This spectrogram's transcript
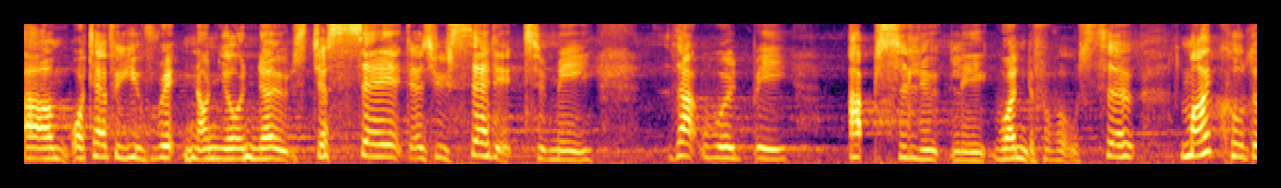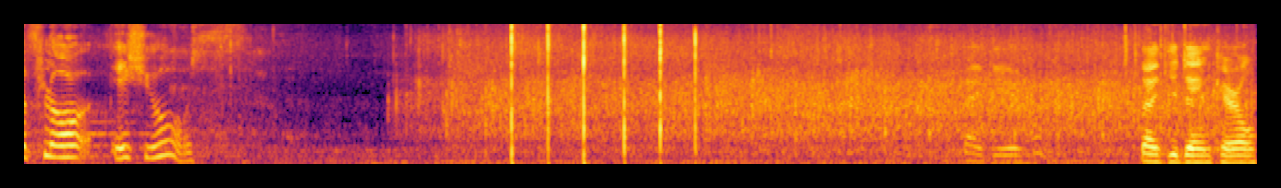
um, whatever you've written on your notes, just say it as you said it to me, that would be absolutely wonderful. So, Michael, the floor is yours. Thank you. Thank you, Dame Carol.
